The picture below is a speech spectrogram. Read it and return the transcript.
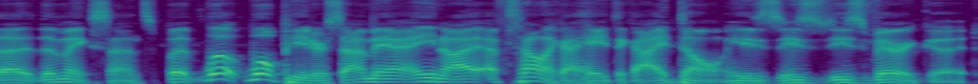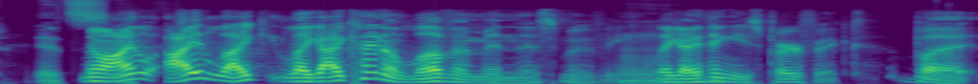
That, that makes sense, but Will, Will Petersen. I mean, I, you know, I, I sound like I hate the guy. I don't. He's he's he's very good. It's No, I I like like I kind of love him in this movie. Mhm. Like I think he's perfect. But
